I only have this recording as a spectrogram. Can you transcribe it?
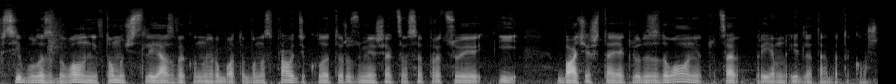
всі були задоволені, в тому числі я з виконаної роботи. Бо насправді, коли ти розумієш, як це все працює і бачиш те, як люди задоволені, то це приємно і для тебе також.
